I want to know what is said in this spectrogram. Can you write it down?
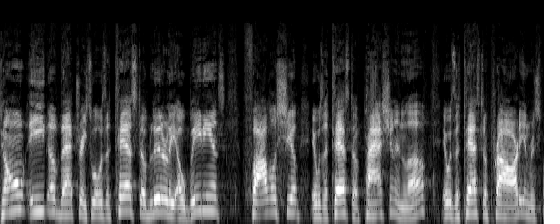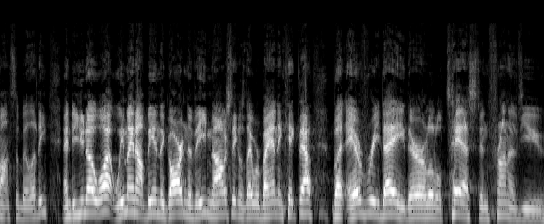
Don't eat of that tree. So it was a test of literally obedience, fellowship. It was a test of passion and love. It was a test of priority and responsibility. And do you know what? We may not be in the Garden of Eden, obviously, because they were banned and kicked out, but every day there are little tests in front of you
